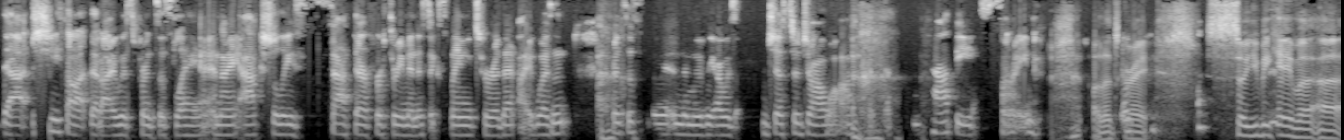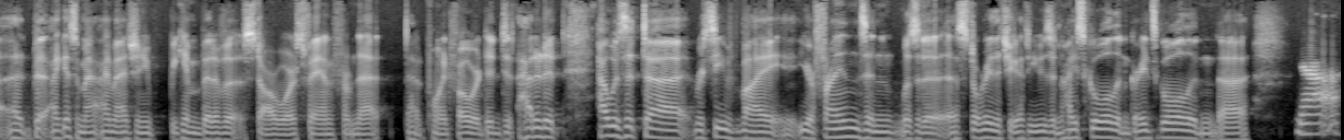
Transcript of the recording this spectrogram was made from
that she thought that I was Princess Leia. And I actually sat there for three minutes explaining to her that I wasn't Princess Leia in the movie. I was just a Jawa. Happy sign. Oh, that's great. so you became a, a, a bit, I guess I imagine you became a bit of a Star Wars fan from that that point forward. Did, how did it how was it uh, received by your friends and was it a, a story that you got to use in high school and grade school and uh, Yeah.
